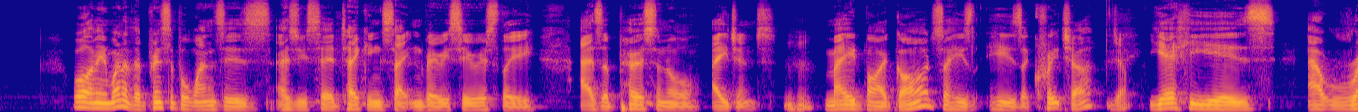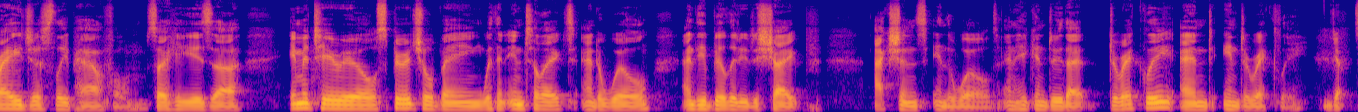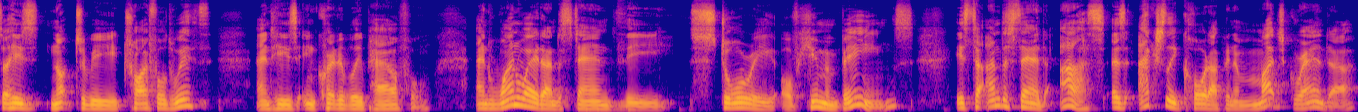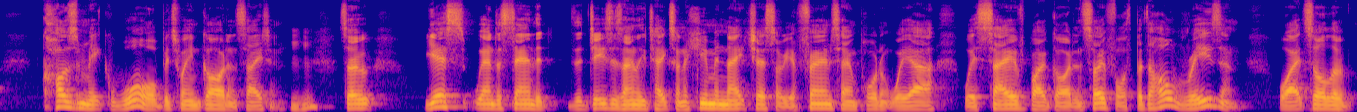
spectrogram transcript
Well, I mean, one of the principal ones is, as you said, taking Satan very seriously as a personal agent mm-hmm. made by God. So he's he's a creature, Yep. yet he is outrageously powerful. So he is a immaterial spiritual being with an intellect and a will and the ability to shape actions in the world. And he can do that directly and indirectly. Yep. So he's not to be trifled with and he's incredibly powerful. And one way to understand the story of human beings is to understand us as actually caught up in a much grander cosmic war between God and Satan. Mm-hmm. So, yes, we understand that, that Jesus only takes on a human nature, so he affirms how important we are, we're saved by God, and so forth. But the whole reason why it's all a,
